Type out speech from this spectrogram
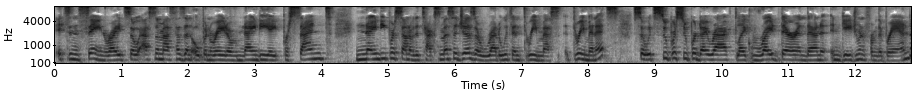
it's insane, right? So SMS has an open rate of 98%. 90% of the text messages are read within three, mes- three minutes. So it's super, super direct, like right there and then engagement from the brand.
